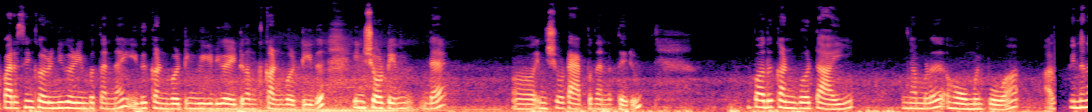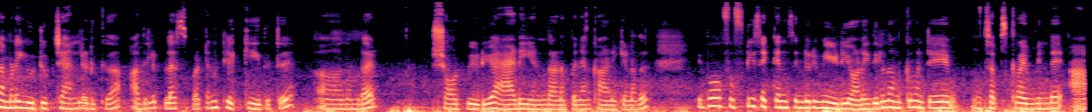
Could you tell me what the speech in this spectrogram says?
ആ പരസ്യം കഴിഞ്ഞ് കഴിയുമ്പോൾ തന്നെ ഇത് കൺവേർട്ടിങ് വീഡിയോ ആയിട്ട് നമുക്ക് കൺവേർട്ട് ചെയ്ത് ഇൻഷോട്ടിന്റെ ഇൻഷോട്ട് ആപ്പ് തന്നെ തരും. അപ്പോൾ അത് കൺവേർട്ടായി നമ്മൾ ഹോമിൽ പോവുക പിന്നെ നമ്മുടെ യൂട്യൂബ് ചാനൽ എടുക്കുക. അതിൽ പ്ലസ് ബട്ടൺ ക്ലിക്ക് ചെയ്തിട്ട് നമ്മുടെ ഷോർട്ട് വീഡിയോ ആഡ് ചെയ്യുന്നതാണ് ഇപ്പോൾ ഞാൻ കാണിക്കണത്. ഇപ്പോൾ ഫിഫ്റ്റി സെക്കൻഡ്സിന്റെ ഒരു വീഡിയോ ആണ്. ഇതിൽ നമുക്ക് മറ്റേ സബ്സ്ക്രൈബിന്റെ ആ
